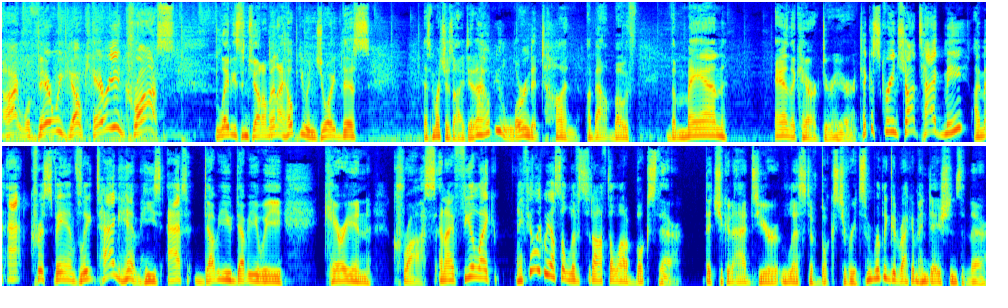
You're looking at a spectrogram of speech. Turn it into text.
All right, well, there we go. Karrion Kross. Ladies and gentlemen, I hope you enjoyed this as much as I did. I hope you learned a ton about both the man and the character here. Take a screenshot, tag me. I'm at Chris Van Vliet. Tag him. He's at WWE Karrion Kross. And I feel like I feel like we also listed off a lot of books there that you can add to your list of books to read. Some really good recommendations in there.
